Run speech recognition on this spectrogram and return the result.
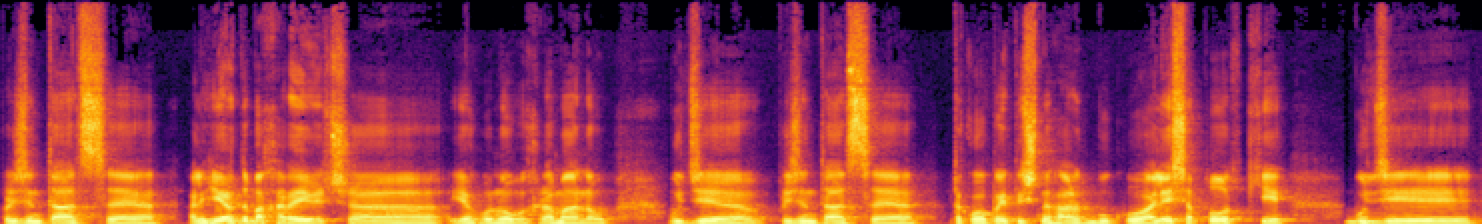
прэзентацыя Альгерда Бахарэвіча, яго новых раманаў, будзе прэзентацыя такого паэтычнага артбуку Алеся плоткі, будзе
